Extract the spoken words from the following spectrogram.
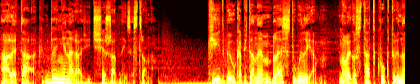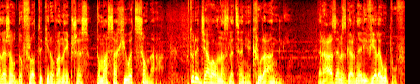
ale tak, by nie narazić się żadnej ze stron. Kidd był kapitanem Blessed William, małego statku, który należał do floty kierowanej przez Thomasa Hewettsona, który działał na zlecenie króla Anglii. Razem zgarnęli wiele łupów.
